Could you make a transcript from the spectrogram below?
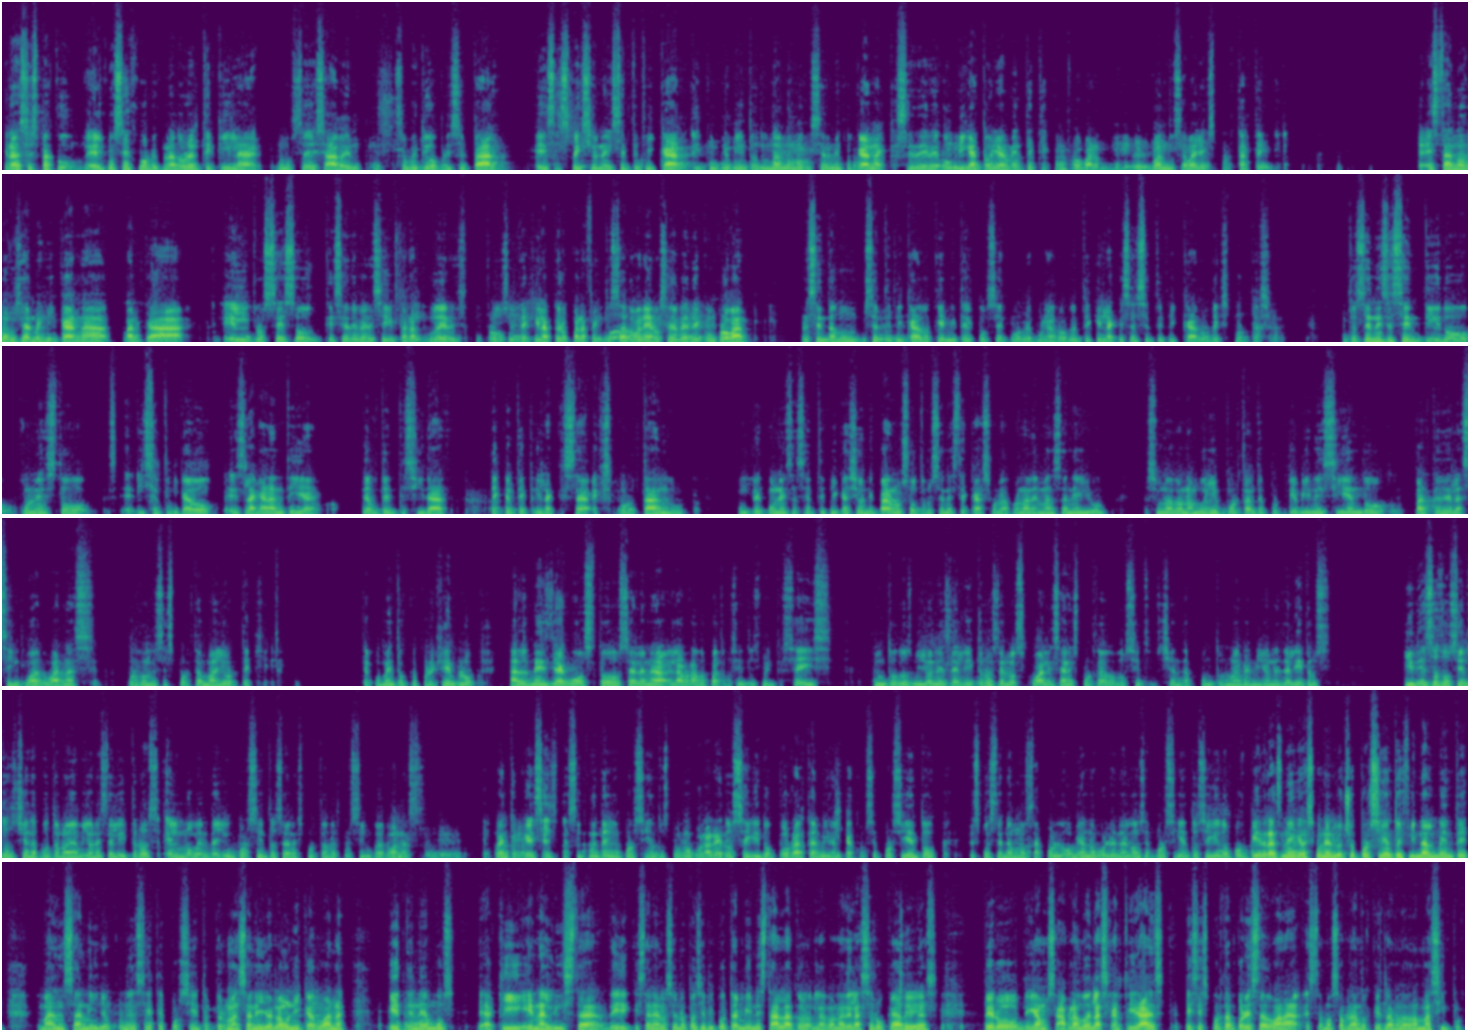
Gracias, Paco. El Consejo Regulador del Tequila, como ustedes saben, su objetivo principal es inspeccionar y certificar el cumplimiento de una norma oficial mexicana que se debe obligatoriamente que comprobar cuando se vaya a exportar tequila. Esta norma oficial mexicana marca el proceso que se debe de seguir para poder producir tequila, pero para efectos aduaneros se debe de comprobar presentando un certificado que emite el Consejo Regulador del Tequila, que es el certificado de exportación. Entonces, en ese sentido, con esto, el certificado es la garantía de autenticidad de que el tequila que está exportando cumple con esa certificación y para nosotros, en este caso, la aduana de Manzanillo es una aduana muy importante porque viene siendo parte de las cinco aduanas por donde se exporta mayor tequila. Te comento que, por ejemplo, al mes de agosto se han elaborado 426.2 millones de litros, de los cuales se han exportado 280.9 millones de litros. Y de esos 280.9 millones de litros, el 91% se han exportado por cinco aduanas. Te cuento que el 51% es por Nuevo Laredo, seguido por Altamira el 14%. Después tenemos a Colombia, Nuevo León el 11%, seguido por Piedras Negras con el 8% y finalmente Manzanillo con el 7%. Pero Manzanillo es la única aduana que tenemos aquí en la lista de que está en el Océano Pacífico. También está la, aduana de Lázaro Cárdenas. Pero, digamos, hablando de las cantidades que se exportan por esta aduana, estamos hablando que es la aduana más importante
